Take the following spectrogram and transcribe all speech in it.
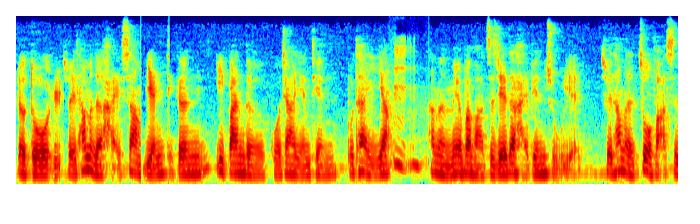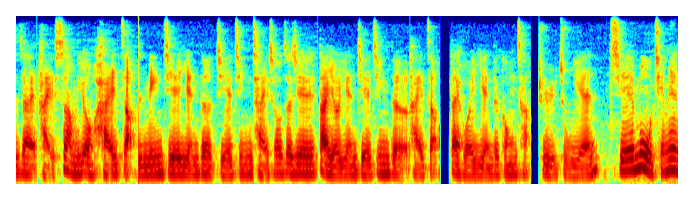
又多雨，所以他们的海上盐田跟一般的国家盐田不太一样。嗯他们没有办法直接在海边煮盐。所以他们的做法是在海上用海藻凝结盐的结晶，采收这些带有盐结晶的海藻，带回盐的工厂去煮盐。节目前面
